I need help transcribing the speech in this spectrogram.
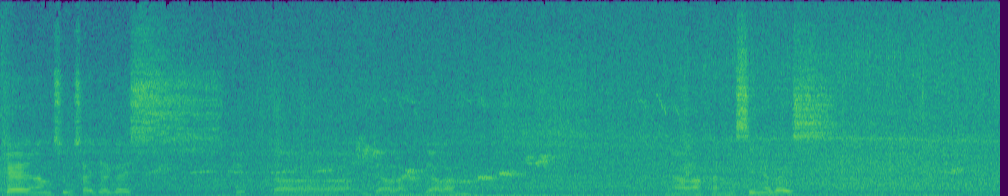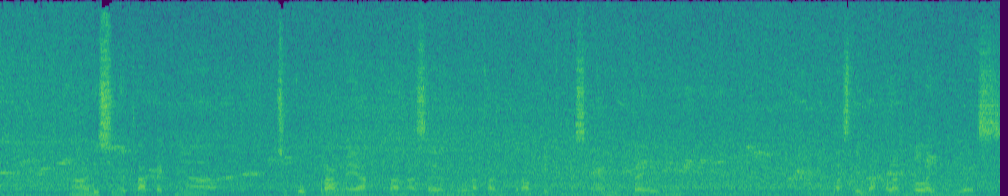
Oke langsung saja guys kita jalan-jalan. Nyalakan mesinnya guys. Nah di sini trapeknya cukup rame ya karena saya menggunakan trafik SMT ini. Pasti bakalan ngeleng guys.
